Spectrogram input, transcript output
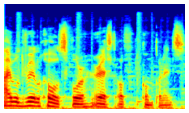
I will drill holes for rest of components.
